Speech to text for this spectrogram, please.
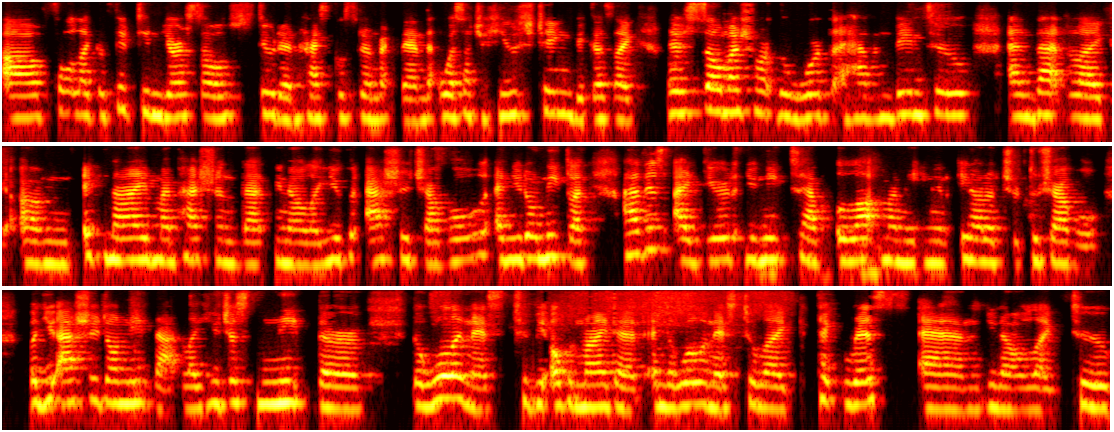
uh, for like a 15 years old student high school student back then that was such a huge thing because like there's so much of the world that i haven't been to and that like um ignite my passion that you know like you could actually travel and you don't need like i have this idea that you need to have a lot of money in, in order to, to travel but you actually don't need that. Like you just need the the willingness to be open-minded minded and the willingness to like take risks and you know like to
